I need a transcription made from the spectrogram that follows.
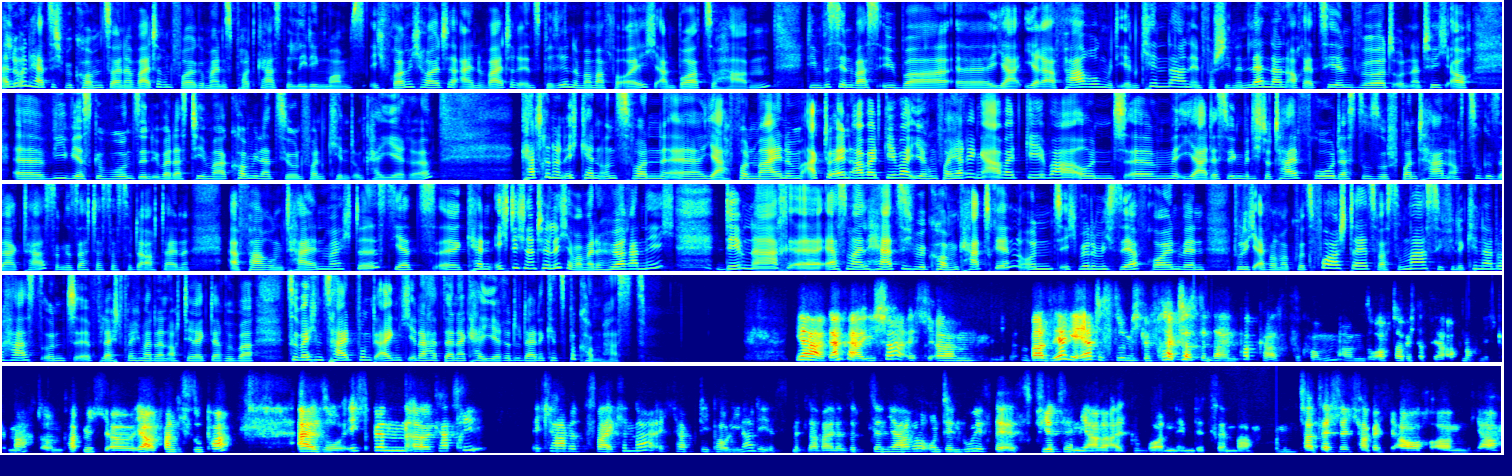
Hallo und herzlich willkommen zu einer weiteren Folge meines Podcasts The Leading Moms. Ich freue mich heute, eine weitere inspirierende Mama für euch an Bord zu haben, die ein bisschen was über äh, ja, ihre Erfahrungen mit ihren Kindern in verschiedenen Ländern auch erzählen wird und natürlich auch, äh, wie wir es gewohnt sind, über das Thema Kombination von Kind und Karriere. Katrin und ich kennen uns von, äh, ja, von meinem aktuellen Arbeitgeber, ihrem vorherigen Arbeitgeber. Und ähm, ja, deswegen bin ich total froh, dass du so spontan auch zugesagt hast und gesagt hast, dass du da auch deine Erfahrungen teilen möchtest. Jetzt äh, kenne ich dich natürlich, aber meine Hörer nicht. Demnach äh, erstmal herzlich willkommen, Katrin. Und ich würde mich sehr freuen, wenn du dich einfach mal kurz vorstellst, was du machst, wie viele Kinder du hast. Und äh, vielleicht sprechen wir dann auch direkt darüber, zu welchem Zeitpunkt eigentlich innerhalb deiner Karriere du deine Kids bekommen hast. Ja, danke, Aisha. Ich ähm, war sehr geehrt, dass du mich gefragt hast, in deinen Podcast zu kommen. Ähm, so oft habe ich das ja auch noch nicht gemacht und habe mich, äh, ja, fand ich super. Also, ich bin äh, Katrin. Ich habe zwei Kinder. Ich habe die Paulina, die ist mittlerweile 17 Jahre, und den Luis, der ist 14 Jahre alt geworden im Dezember. Und tatsächlich habe ich auch, ähm, ja,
